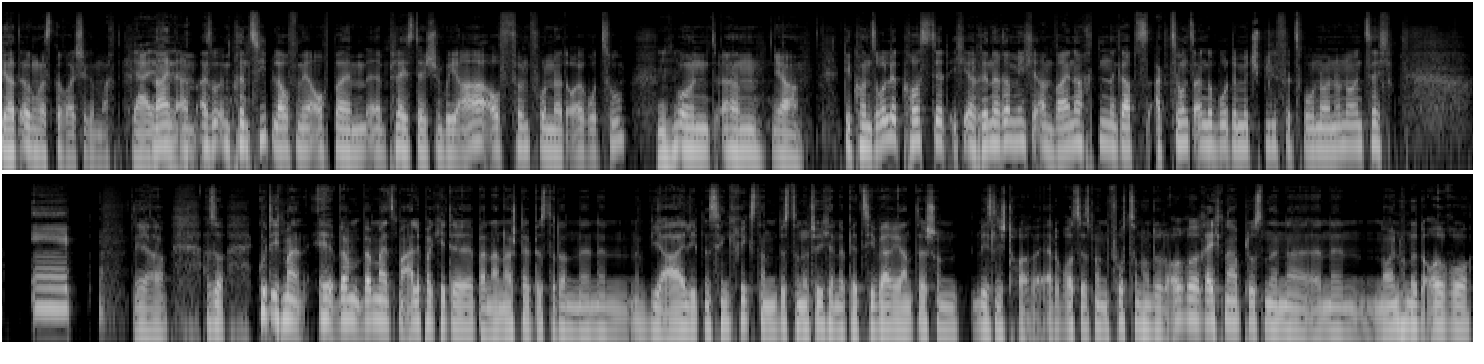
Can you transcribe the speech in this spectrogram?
die hat irgendwas Geräusche gemacht. Ja, ja, Nein, ja. Ähm, also im Prinzip laufen wir auch beim äh, PlayStation VR auf 500 Euro zu. Mhm. Und ähm, ja, die Konsole kostet, ich erinnere mich, an Weihnachten da gab es Aktionsangebote mit Spiel für 2,99. Äh, Ja, also gut, ich meine, wenn, wenn man jetzt mal alle Pakete beieinander stellt, bis du dann ein, ein VR-Erlebnis hinkriegst, dann bist du natürlich an der PC-Variante schon wesentlich teurer. Ja, du brauchst erstmal einen 1500 Euro Rechner plus einen, einen 900 Euro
